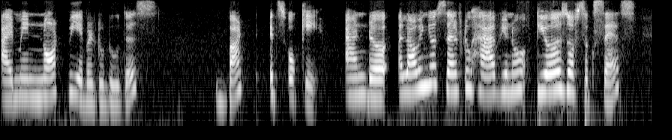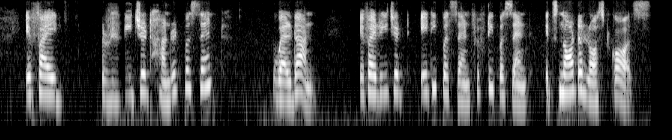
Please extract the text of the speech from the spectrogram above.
i may not be able to do this but it's okay. And uh, allowing yourself to have you know tiers of success if i reach it 100% well done if i reach it 80% 50% it's not a lost cause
